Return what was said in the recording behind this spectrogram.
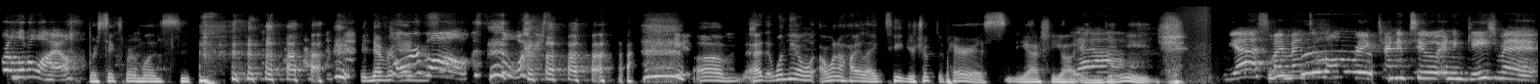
for a little while. for six more months. it never ends. Horrible. This is the worst. um, one thing I want to highlight too, your trip to Paris, you actually got Yeah. engaged. Yes, my mental health break turned into an engagement.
